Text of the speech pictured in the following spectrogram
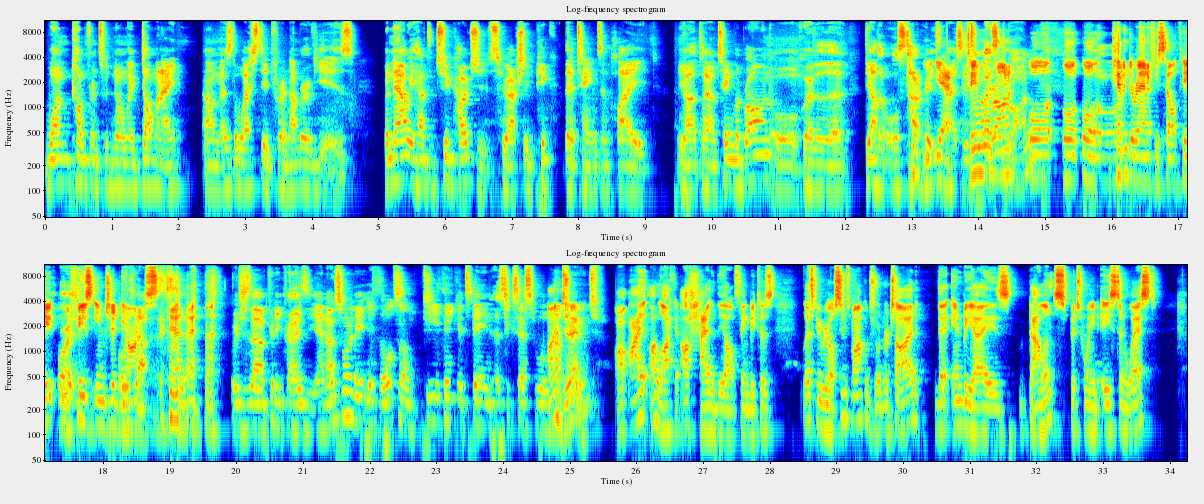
one conference would normally dominate, um, as the West did for a number of years. But now we have the two coaches who actually pick their teams and play. You either play on Team LeBron or whoever the the other All Star is. Yeah, Team always LeBron, or or, or Or- Kevin Durant if he's healthy, or if he's injured, Giannis. Giannis, which is uh, pretty crazy. And I just wanted to get your thoughts on. Do you think it's been a successful I do. change? I, I like it. I hated the old thing because let's be real, since Michael Jordan retired, the NBA's balance between East and West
